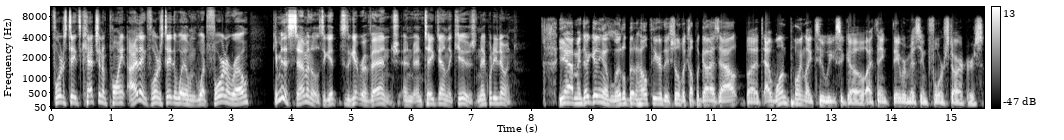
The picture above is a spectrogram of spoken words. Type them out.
Florida State's catching a point. I think Florida State the way what four in a row. Give me the Seminoles to get to get revenge and, and take down the Cuse. Nick, what are you doing? Yeah, I mean they're getting a little bit healthier. They still have a couple guys out, but at one point, like two weeks ago, I think they were missing four starters.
